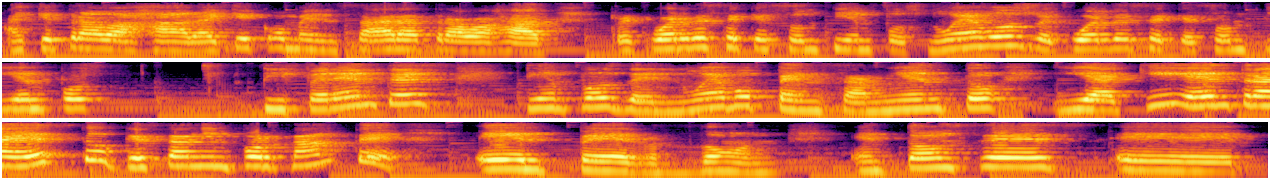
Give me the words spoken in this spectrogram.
hay que trabajar, hay que comenzar a trabajar. Recuérdese que son tiempos nuevos, recuérdese que son tiempos diferentes tiempos de nuevo pensamiento y aquí entra esto que es tan importante, el perdón. Entonces, eh,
